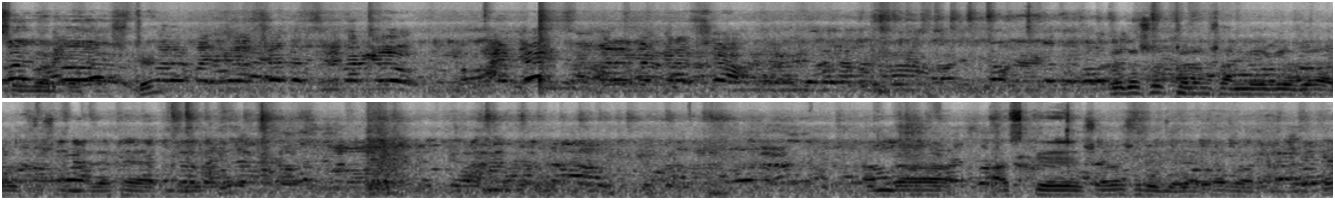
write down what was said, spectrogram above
সিলভার কাপ আসছে দর্শক, চলুন সামনে এগিয়ে যায় আর একটু সামনে দেখায় আপনাদেরকে। আমরা আজকে সরাসরি যে দেখাবো আপনাদেরকে।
